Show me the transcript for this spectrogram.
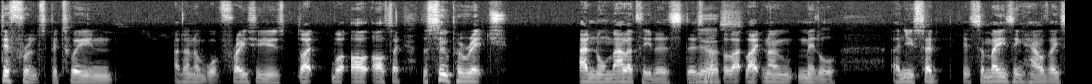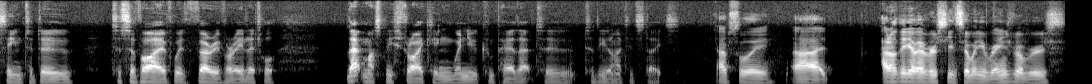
difference between, I don't know what phrase you used, like, well, I'll, I'll say the super rich and normality. There's, there's Yes. no, like, like no middle. And you said it's amazing how they seem to do to survive with very, very little. That must be striking when you compare that to, to the United States. absolutely uh, i don't think i've ever seen so many range rovers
